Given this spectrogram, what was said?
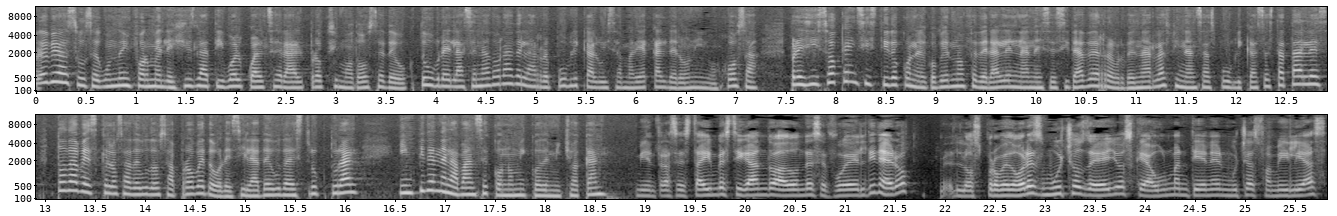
Previo a su segundo informe legislativo, el cual será el próximo 12 de octubre, la senadora de la República, Luisa María Calderón Hinojosa, precisó que ha insistido con el gobierno federal en la necesidad de reordenar las finanzas públicas estatales, toda vez que los adeudos a proveedores y la deuda estructural impiden el avance económico de Michoacán. Mientras se está investigando a dónde se fue el dinero, los proveedores, muchos de ellos que aún mantienen muchas familias,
